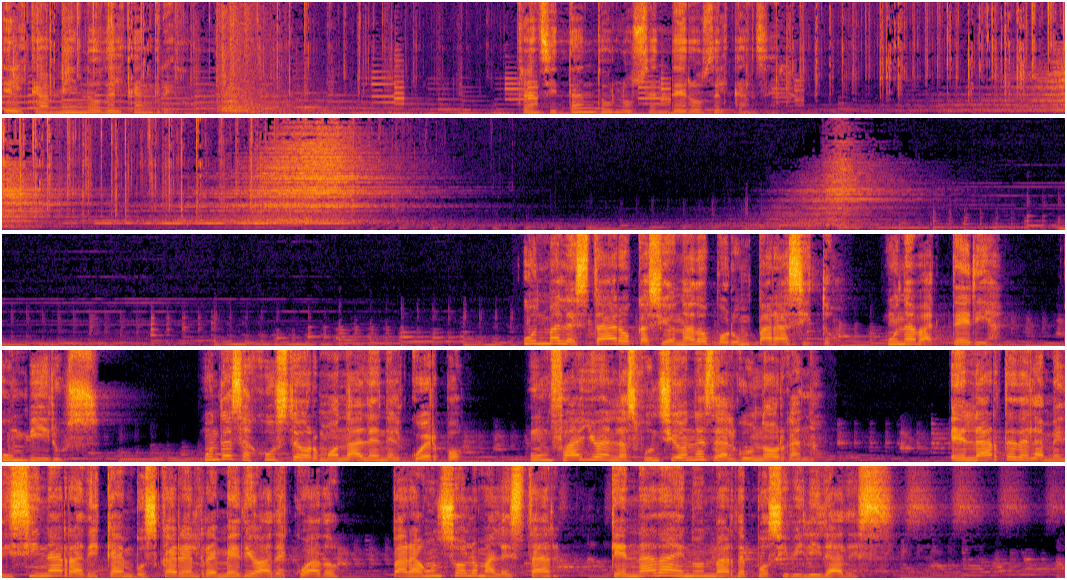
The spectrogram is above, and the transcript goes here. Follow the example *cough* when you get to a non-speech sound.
El camino del cangrejo. Transitando los senderos del cáncer. Un malestar ocasionado por un parásito, una bacteria, un virus, un desajuste hormonal en el cuerpo, un fallo en las funciones de algún órgano. El arte de la medicina radica en buscar el remedio adecuado para un solo malestar que nada en un mar de posibilidades.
